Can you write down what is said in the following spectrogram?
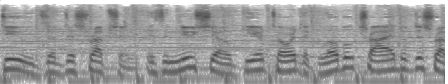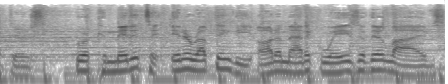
Dudes of Disruption is a new show geared toward the global tribe of disruptors who are committed to interrupting the automatic ways of their lives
